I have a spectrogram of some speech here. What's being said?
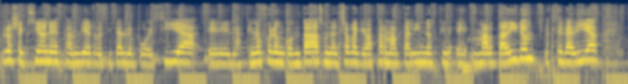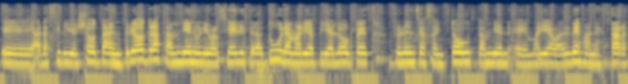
proyecciones, también recital de poesía, eh, las que no fueron contadas, una charla que va a estar Marta, Lindo, eh, Marta Dillon, Estela Díaz, eh, Araceli Bellota, entre otras, también Universidad de Literatura, María Pía López, Florencia Saintou, también eh, María Valdés van a estar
